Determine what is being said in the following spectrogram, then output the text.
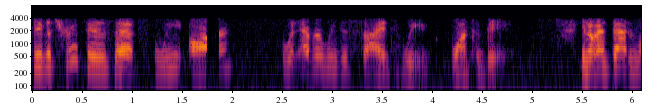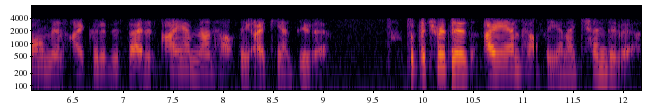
See, the truth is that we are whatever we decide we want to be. You know, at that moment, I could have decided, I am not healthy, I can't do this. But the truth is, I am healthy and I can do this.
